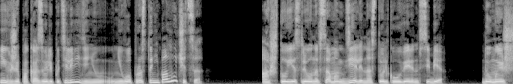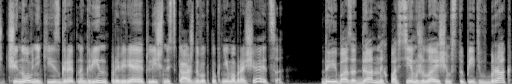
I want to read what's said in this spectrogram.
Их же показывали по телевидению, у него просто не получится. А что, если он и в самом деле настолько уверен в себе? Думаешь, чиновники из Гретна Грин проверяют личность каждого, кто к ним обращается? Да и база данных по всем желающим вступить в брак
